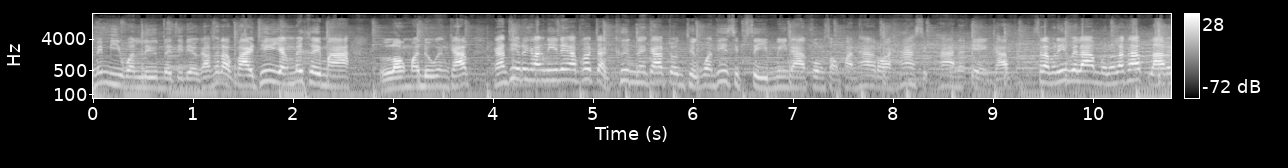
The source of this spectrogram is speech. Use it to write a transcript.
ไม่มีวันลืมเลยทีเดียวครับสำหรับใครที่ยังไม่เคยมาลองมาดูกันครับ งานเที่ยวในครั้งนี้นะครับก็จัดขึ้นนะครับจนถึงวันที่ 14 มีนาคม 2555 นั่นเองครับสำหรับวันนี้เวลาหมดแล้วครับ ลาไป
